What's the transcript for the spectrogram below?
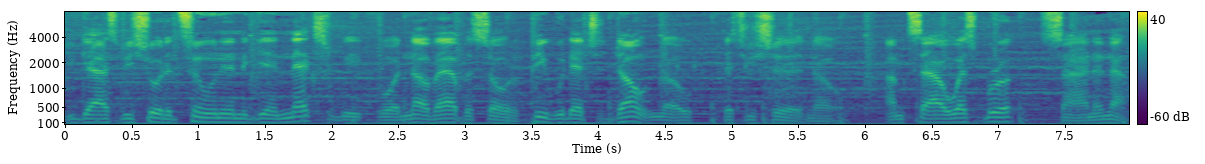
You guys be sure to tune in again next week for another episode of People That You Don't Know That You Should Know. I'm Ty Westbrook, signing out.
